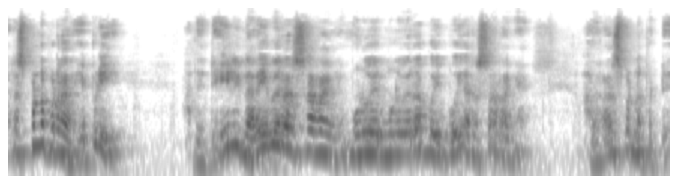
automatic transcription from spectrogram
அரெஸ்ட் பண்ணப்படுறாரு. எப்படி? அது டெய்லி நிறைய பேர் அரெஸ்ட் ஆகிறாங்க. மூணு பேர் மூணு பேராக போய் போய் அரெஸ்ட் ஆகிறாங்க. அதை அரெஸ்ட் பண்ணப்பட்டு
